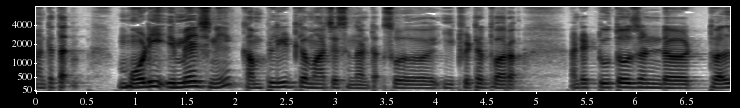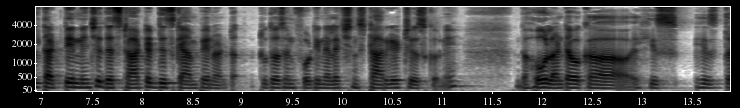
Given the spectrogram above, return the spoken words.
అంటే మోడీ ఇమేజ్ని కంప్లీట్గా మార్చేసిందంట. సో ఈ ట్విట్టర్ ద్వారా. అంటే టూ థౌజండ్ ట్వెల్వ్ థర్టీన్ నుంచి ద స్టార్టెడ్ దిస్ క్యాంపెయిన్ అంట. Two thousand fourteen elections target చేసుకొని ద హోల్ అంటే ఒక his his the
